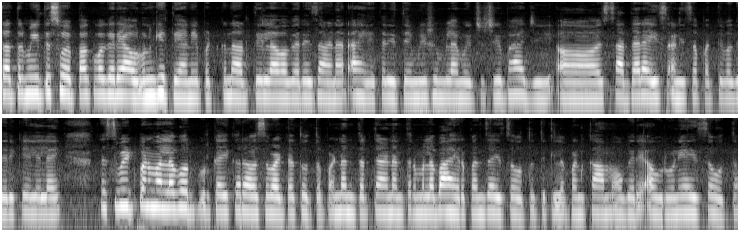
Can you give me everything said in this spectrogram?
तर मी इथे स्वयंपाक वगैरे आवरून घेते आणि पटकन आरतीला वगैरे जाणार आहे. तर इथे मी शिमला मिरचीची भाजी साधा राईस आणि चपाती वगैरे केलेलं आहे. तर स्वीट पण मला भरपूर काही करावं असं वाटत होतं. पण नंतर त्यानंतर मला बाहेर पण जायचं होतं. तिथलं पण काम वगैरे आवरून यायचं होतं.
